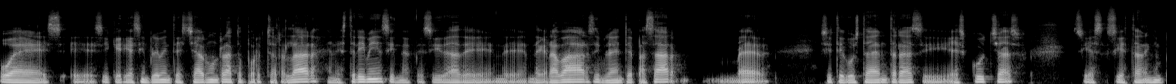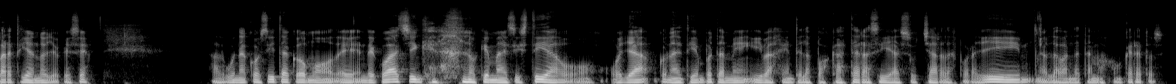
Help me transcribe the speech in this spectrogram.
pues eh, si querías simplemente echar un rato por charlar en streaming sin necesidad de, grabar, simplemente pasar, ver, si te gusta entras y escuchas, si, están impartiendo, yo qué sé, alguna cosita como de, coaching, que era lo que más existía, o, ya con el tiempo también iba gente, los podcasters hacía sus charlas por allí, hablaban de temas concretos.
